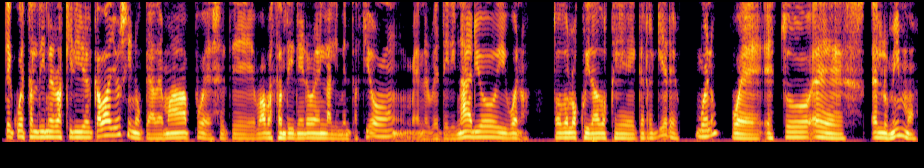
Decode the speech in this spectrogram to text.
te cuesta el dinero adquirir el caballo, sino que además pues se te va bastante dinero en la alimentación, en el veterinario y bueno, todos los cuidados que, que requiere. Bueno, pues esto es, es lo mismo.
